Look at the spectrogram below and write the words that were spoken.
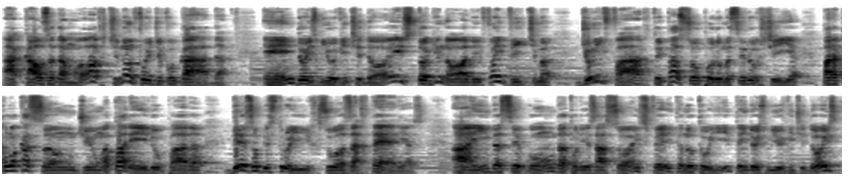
A causa da morte não foi divulgada. Em 2022, Tognoli foi vítima de um infarto e passou por uma cirurgia para a colocação de um aparelho para desobstruir suas artérias. Ainda segundo atualizações feitas no Twitter em 2022,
